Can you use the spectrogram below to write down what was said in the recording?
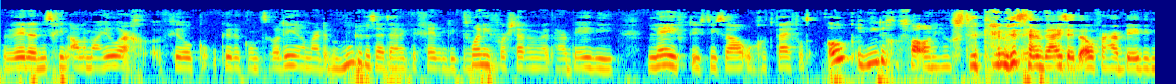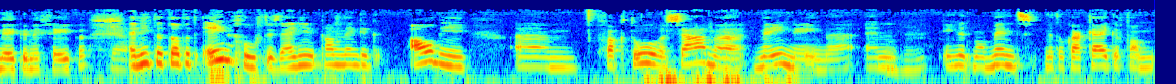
we willen misschien allemaal heel erg veel kunnen controleren, maar de moeder is uiteindelijk degene die 24-7 met haar baby leeft. Dus die zal ongetwijfeld ook in ieder geval een heel stuk kennis en wijsheid over haar baby mee kunnen geven. Ja. En niet dat dat het enige hoeft te zijn. Je kan denk ik al die um, factoren samen meenemen en Mhm. in het moment met elkaar kijken van,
